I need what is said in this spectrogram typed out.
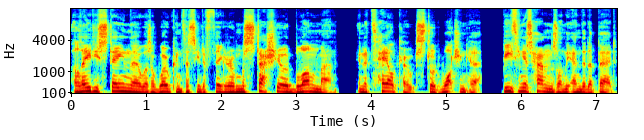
A lady staying there was awoken to see the figure of a mustachioed blond man in a tailcoat stood watching her, beating his hands on the end of the bed.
